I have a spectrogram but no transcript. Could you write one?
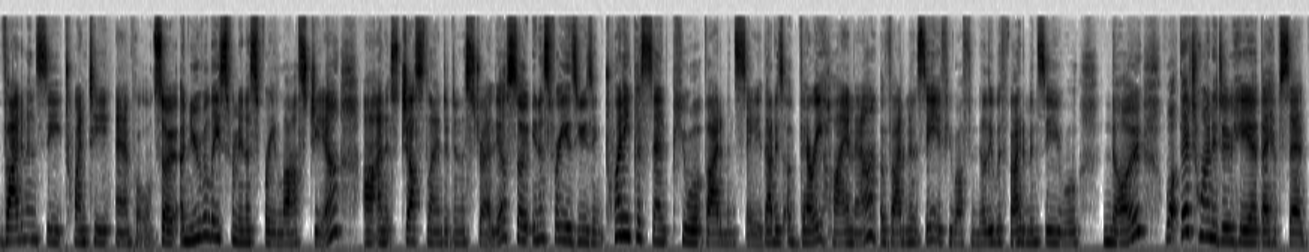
vitamin C 20 ampoule. So, a new release from Innisfree last year, uh, and it's just landed in Australia. So, Innisfree is using 20% pure vitamin C. That is a very high amount of vitamin C. If you are familiar with vitamin C, you will know what they're trying to do here. They have said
